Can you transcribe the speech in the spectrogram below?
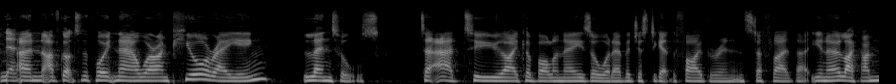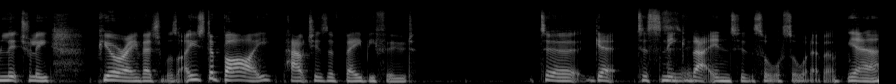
Yeah. and I've got to the point now where I'm pureeing lentils to add to like a bolognese or whatever, just to get the fiber in and stuff like that. You know, like I'm literally pureeing vegetables. I used to buy pouches of baby food to get to sneak that into the sauce or whatever. yeah.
